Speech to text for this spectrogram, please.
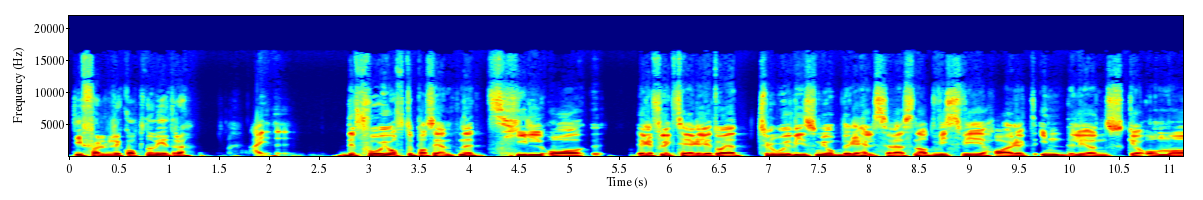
de følger ikke opp noe videre? Nei, det får jo ofte pasientene til å reflektere litt, og jeg tror vi som jobber i helsevesenet, at hvis vi har et inderlig ønske om å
